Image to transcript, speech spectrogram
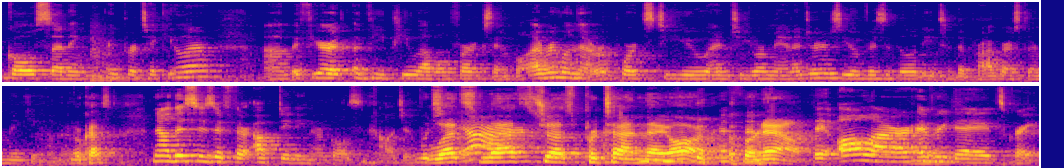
goal setting in particular, um, if you're at a VP level, for example, everyone that reports to you and to your managers, you have visibility to the progress they're making on their okay. goals. Now, this is if they're updating their goals in Halogen, which let's let's just pretend they are for now. They all are every day. It's great.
